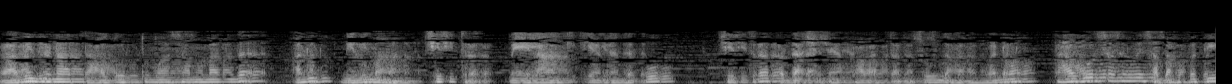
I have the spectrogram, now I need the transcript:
රවීන්ද්‍රනාත් tagore තුමා සම්බන්ධ අලුත් නිර්මාණ චිත්‍ර මේ ලාංකිකයන් නඳපු චිත්‍ර ප්‍රදර්ශනයක් පවත්වන සූදානම් වෙනවා. tagore සමූහයේ සභාපති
